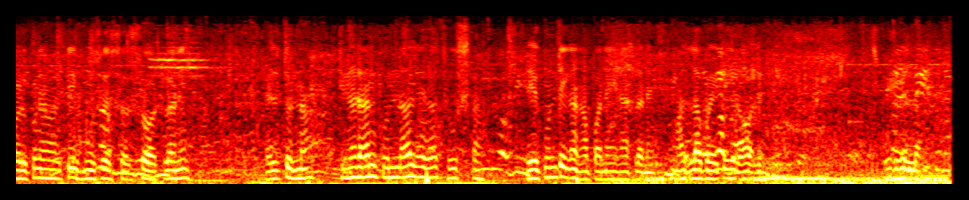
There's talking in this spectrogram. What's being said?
పడుకునే వరకు మూసేస్తారు. సో అట్లని వెళ్తున్నా. తినడానికి ఉందా లేదా చూస్తా. లేకుంటే ఇక నా పని అయినట్లనే మళ్ళీ బయటికి రావాలి. స్పీడ్కి వెళ్దాం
